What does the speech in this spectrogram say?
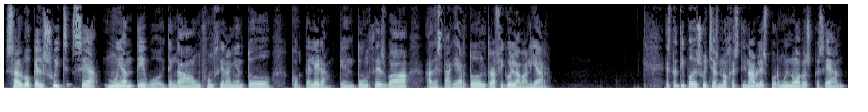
Salvo que el switch sea muy antiguo y tenga un funcionamiento coctelera, que entonces va a destaquear todo el tráfico y la balear. Este tipo de switches no gestionables, por muy nuevos que sean,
